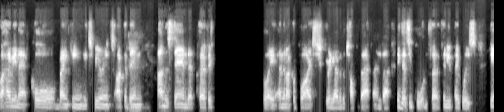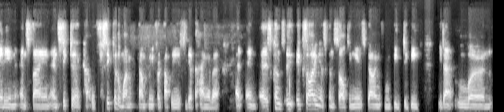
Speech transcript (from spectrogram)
by having that core banking experience, I could then mm. understand it perfectly and then I could apply security over the top of that. And uh, I think that's important for, for new people is get in and stay in and stick to stick to the one company for a couple of years to get the hang of it. And, and as cons- exciting as consulting is, going from gig to gig, you don't learn.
